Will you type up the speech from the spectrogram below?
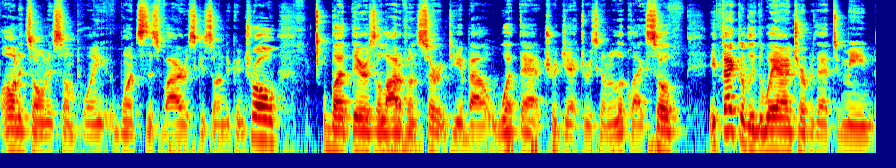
on its own at some point once this virus gets under control. But there's a lot of uncertainty about what that trajectory is going to look like. So, effectively, the way I interpret that to mean,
